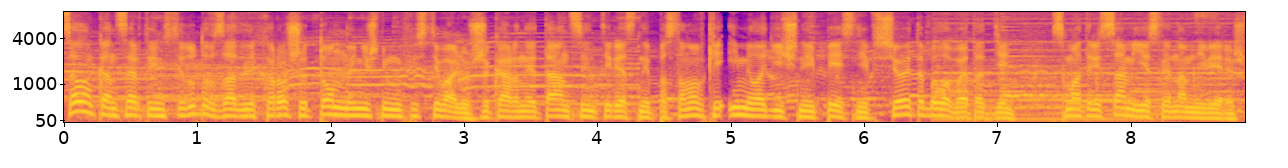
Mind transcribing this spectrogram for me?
Целом, концерты институтов задали хороший тон нынешнему фестивалю. Шикарные танцы, интересные постановки и мелодичные песни. Все это было в этот день. Смотри сам, если нам не веришь.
